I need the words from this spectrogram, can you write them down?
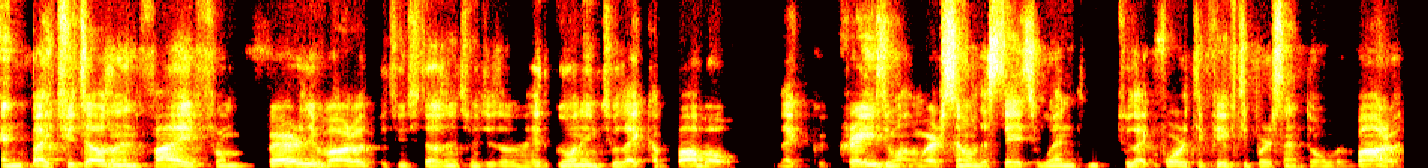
And by 2005, from fairly valued between 2002 and 2000, had gone into like a bubble, like a crazy one, where some of the states went to like 40, 50% overvalued.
